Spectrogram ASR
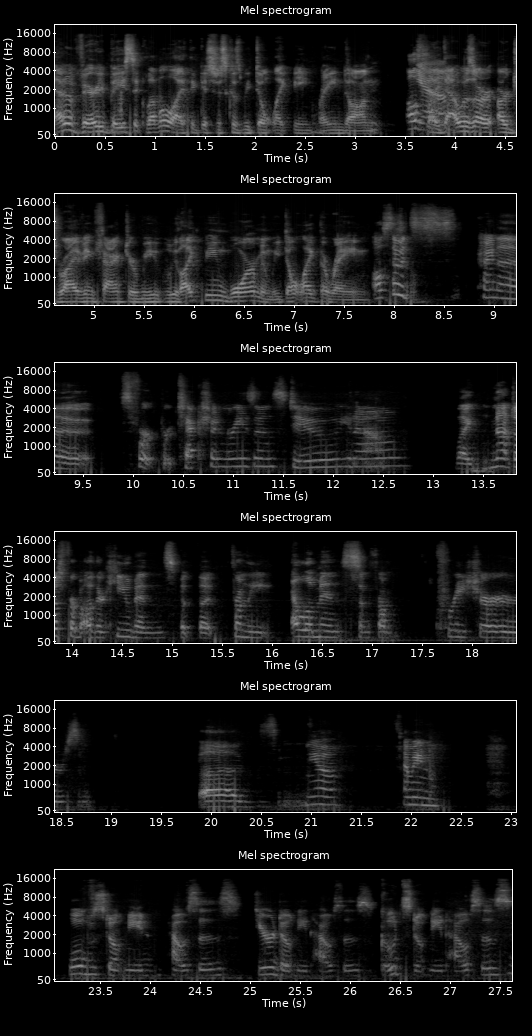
at a very basic level, I think it's just because we don't like being rained on. also, Yeah. Like that was our, our driving factor. We we like being warm and we don't like the rain. Also, So- it's kind of for protection reasons too. You know, like mm-hmm. not just from other humans, but the from the elements and from creatures. And bugs. And... Yeah. I mean, wolves don't need houses. Deer don't need houses. Goats don't need houses.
